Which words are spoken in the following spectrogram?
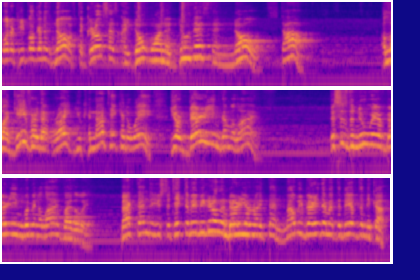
what are people going to, no, if the girl says, I don't want to do this, then no, stop. Allah gave her that right. You cannot take it away. You're burying them alive. This is the new way of burying women alive, by the way. Back then, they used to take the baby girl and bury her right then. Now we bury them at the day of the nikah.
